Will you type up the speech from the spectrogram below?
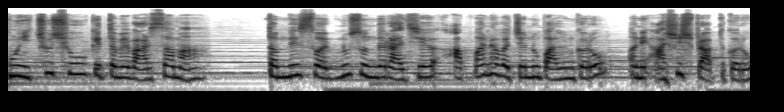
હું ઈચ્છું છું કે તમે વારસામાં તમને સ્વર્ગનું સુંદર રાજ્ય આપવાના વચનનું પાલન કરો અને આશીષ પ્રાપ્ત કરો.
